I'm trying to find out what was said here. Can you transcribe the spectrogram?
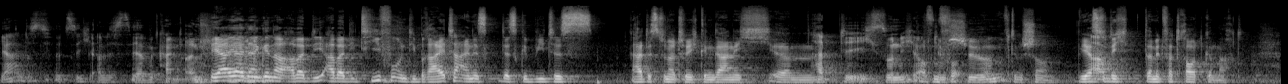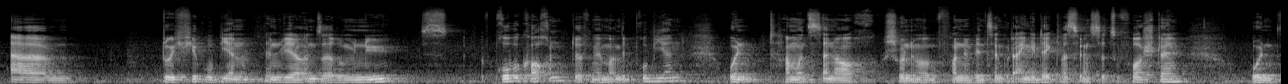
Ja, das hört sich alles sehr bekannt an. Ja, ja, dann genau. Aber die, aber die Tiefe und die Breite eines des Gebietes hattest du natürlich gar nicht ähm, Hatte ich so nicht auf, dem Vor- Schirm. Auf dem Schirm. Wie hast Aber- du dich damit vertraut gemacht? Ähm, durch viel Probieren, wenn wir unsere Menü Probe kochen, dürfen wir mal mitprobieren und haben uns dann auch schon immer von den Winzern gut eingedeckt, was wir uns dazu vorstellen. Und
